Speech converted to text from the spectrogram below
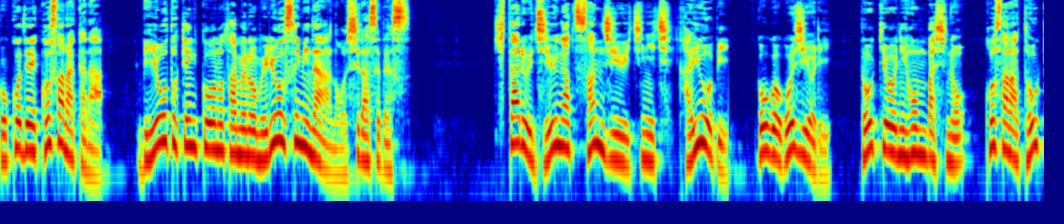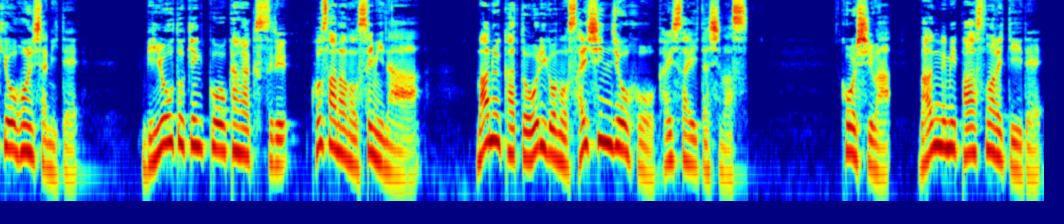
ここでコサナから美容と健康のための無料セミナーのお知らせです来る10月31日火曜日午後5時より東京日本橋のコサナ東京本社にて美容と健康を科学するコサナのセミナーマヌカとオリゴの最新情報を開催いたします。講師は番組パーソナリティで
